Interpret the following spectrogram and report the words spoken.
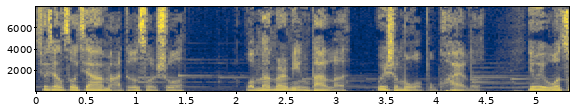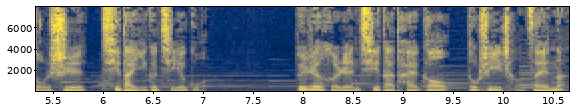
就像作家马德所说。我慢慢明白了为什么我不快乐，因为我总是期待一个结果。对任何人期待太高，都是一场灾难。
